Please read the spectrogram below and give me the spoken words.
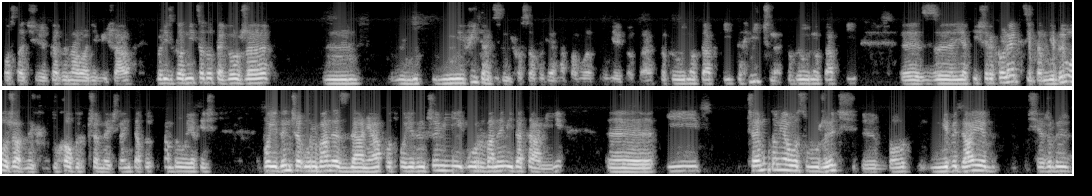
postać kardynała Dziwisza, byli zgodni co do tego, że nie widać z nich osoby Jana Pawła II. Tak? To były notatki techniczne, to były notatki e, z jakiejś rekolekcji. Tam nie było żadnych duchowych przemyśleń, tam, tam były jakieś pojedyncze urwane zdania pod pojedynczymi urwanymi datami. E, I czemu to miało służyć? E, bo nie wydaje się, żeby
